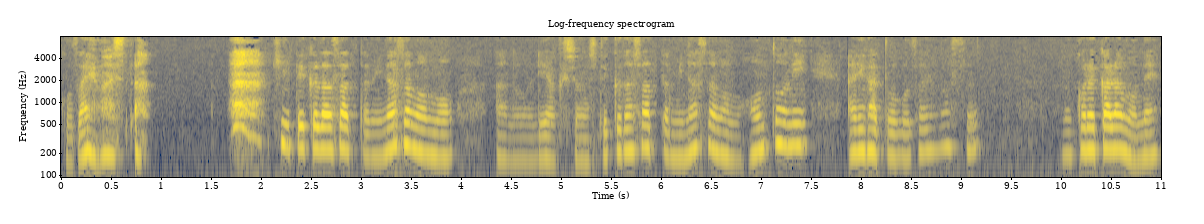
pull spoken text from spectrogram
ございました。聞いてくださった皆様もあのリアクションしてくださった皆様も本当にありがとうございます。これからもね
